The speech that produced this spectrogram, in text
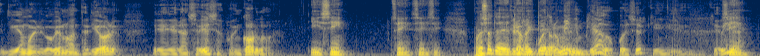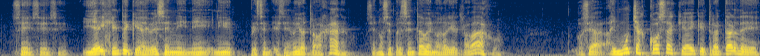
digamos, en el gobierno anterior, eh, ANSES, fue en Córdoba. Y sí, sí, sí, sí. Por eso te, te Creo que reitero. 4.000 eh, empleados, puede ser que, que Sí, había. sí, sí, sí. Y hay gente que a veces ni, ni, ni presen- este, no iba a trabajar, o sea, no se presentaba en horario de trabajo. O sea, hay muchas cosas que hay que tratar de,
